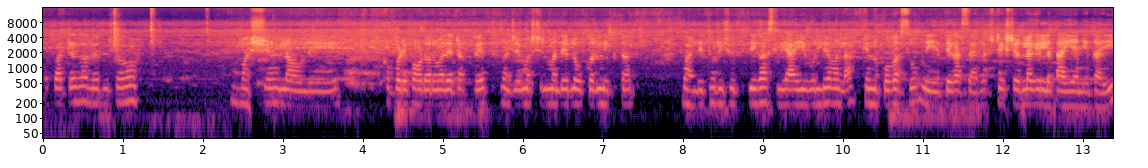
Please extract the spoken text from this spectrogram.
चपात्या झाल्या तिथं. मशीन लावले. कपडे पावडरमध्ये टाकलेत. म्हणजे मशीनमध्ये लवकर निघतात. भांडी थोडीशी ती घासली. आई बोलली मला की नको घासू मी येते घासायला. स्टेशनला गेलं ताई आणि ताई.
